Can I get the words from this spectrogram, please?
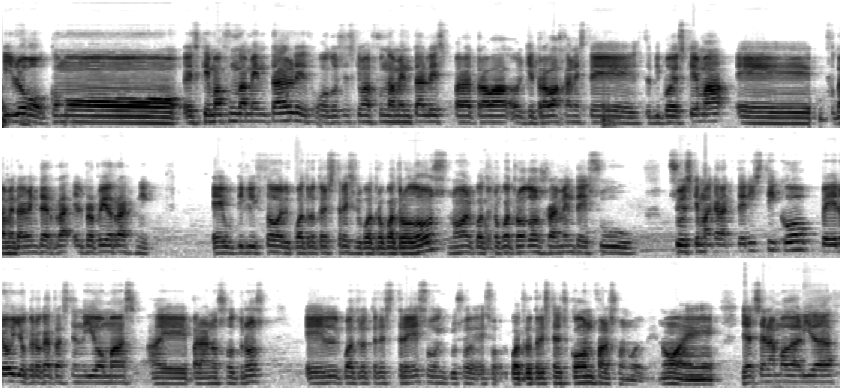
Y luego, como esquema fundamental, o dos esquemas fundamentales para traba- que trabajan este, este tipo de esquema, eh, fundamentalmente el propio Ragnick eh, utilizó el 4-3-3 y el 4-4-2, ¿no? El 4-4-2 realmente es su, su esquema característico, pero yo creo que ha trascendido más eh, para nosotros el 4-3-3 o incluso eso, el 4-3-3 con falso 9, ¿no? Eh, ya sea en la modalidad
